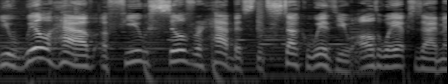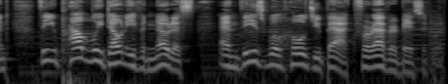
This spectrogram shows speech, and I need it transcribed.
You will have a few silver habits that stuck with you all the way up to diamond that you probably don't even notice, and these will hold you back forever, basically.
